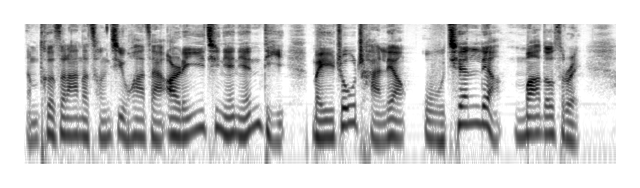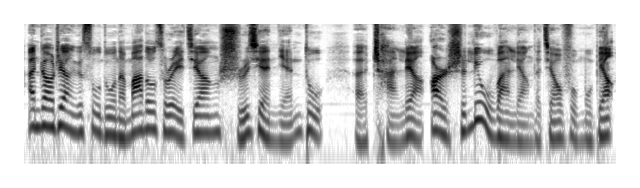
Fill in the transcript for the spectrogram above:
那么特斯拉呢，曾计划在二零一七年年底每周产量五千辆 Model 3。按照这样一个速度呢，Model 3将实现年度呃产量二十六万辆的交付目标。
